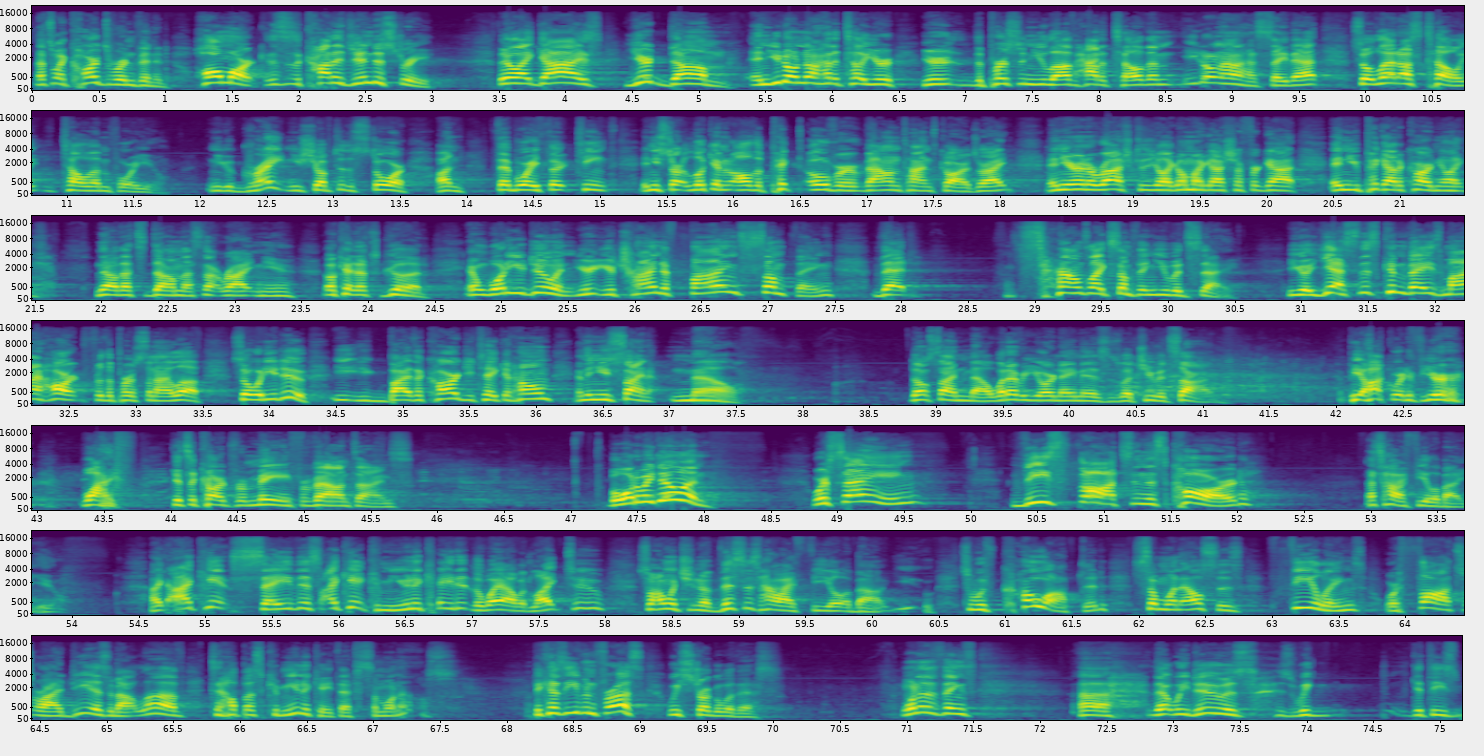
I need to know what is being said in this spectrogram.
That's why cards were invented. Hallmark, this is a cottage industry. They're like, guys, you're dumb and you don't know how to tell your, your, the person you love how to tell them. You don't know how to say that. So let us tell, tell them for you. And you go, great. And you show up to the store on February 13th and you start looking at all the picked over Valentine's cards, right? And you're in a rush because you're like, oh my gosh, I forgot. And you pick out a card and you're like, no, that's dumb. That's not right. And you, okay, that's good. And what are you doing? You're, you're trying to find something that sounds like something you would say. You go, yes, this conveys my heart for the person I love. So what do you do? You, you buy the card, you take it home, and then you sign it. Mel. Don't sign Mel. Whatever your name is, is what you would sign. It'd be awkward if your wife gets a card from me for Valentine's. But what are we doing? We're saying, these thoughts in this card, that's how I feel about you. Like, I can't say this, I can't communicate it the way I would like to. So I want you to know this is how I feel about you. So we've co opted someone else's feelings or thoughts or ideas about love to help us communicate that to someone else. Because even for us, we struggle with this. One of the things uh, that we do is, is we get these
